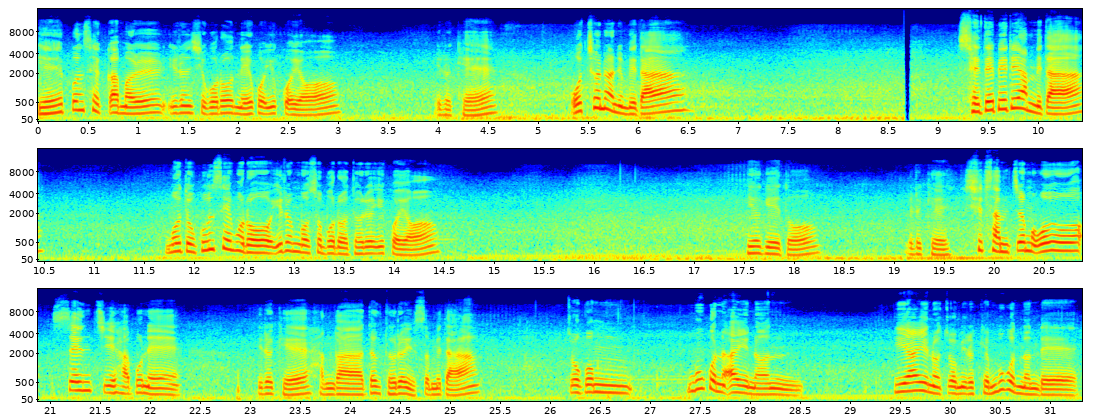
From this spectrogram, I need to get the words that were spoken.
예쁜 색감을 이런 식으로 내고 있고요. 이렇게 5,000원입니다. 세대베리아입니다. 모두 군생으로 이런 모습으로 들어 있고요. 여기에도 이렇게 13.5cm 화분에 이렇게 한가득 들어 있습니다. 조금 묵은 아이는 이 아이는 좀 이렇게 묵었는데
